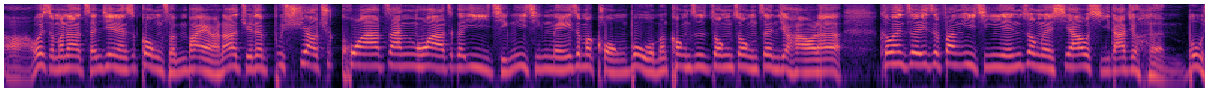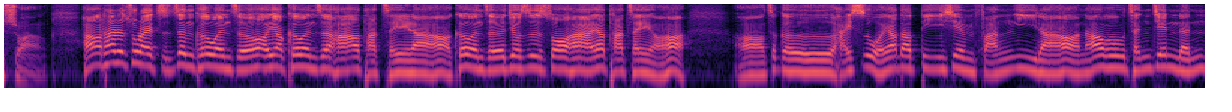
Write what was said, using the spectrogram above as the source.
啊，为什么呢？陈建仁是共存派啊，他觉得不需要去夸张化这个疫情，疫情没这么恐怖，我们控制中重症就好了。柯文哲一直放疫情严重的消息，他就很不爽。好，他就出来指证柯文哲哦，要柯文哲好好塔车啦啊！柯文哲就是说哈，要塔车哦哈啊，这个还是我要到第一线防疫啦哈。然后陈建仁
